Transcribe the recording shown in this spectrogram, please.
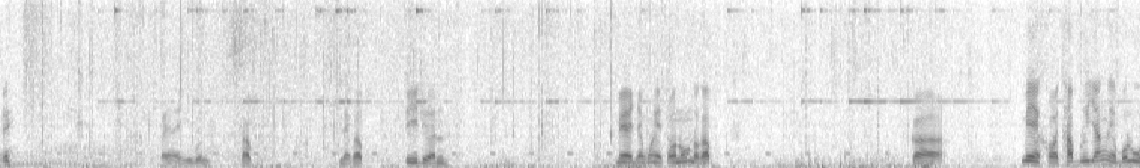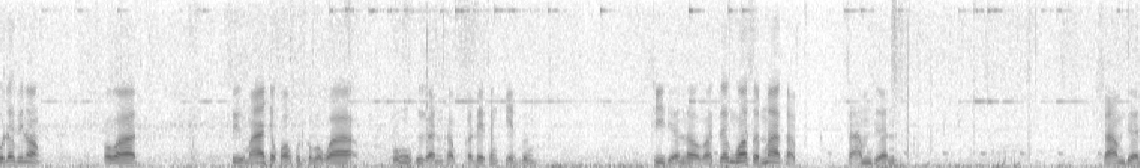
เอ๊ะไปไหนอยู่บนครับเนี่ยครับสี่เดือน แม่ยังไม่ให้ท้องนมหรอกครับ ก็แม่ขอทับหรือยังเนี่ยบ่รู้ได้พี่น้อง ราะว่าซื้อมาเจ้าของเพิ่นก็บอกว่าพวกคือกันครับก็ได้สังเกตเบิ่งที่เดือนแล้วก็เรื่องว่าส่วนมากกับสามเดือนสามเดือน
